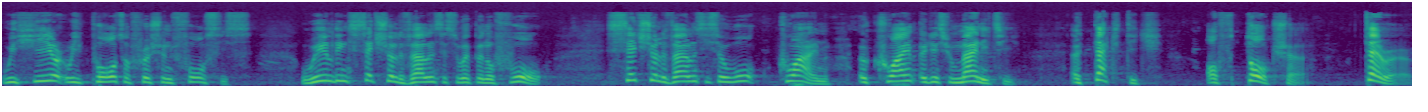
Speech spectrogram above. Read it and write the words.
we hear reports of Russian forces wielding sexual violence as a weapon of war. Sexual violence is a war crime, a crime against humanity, a tactic of torture, terror,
